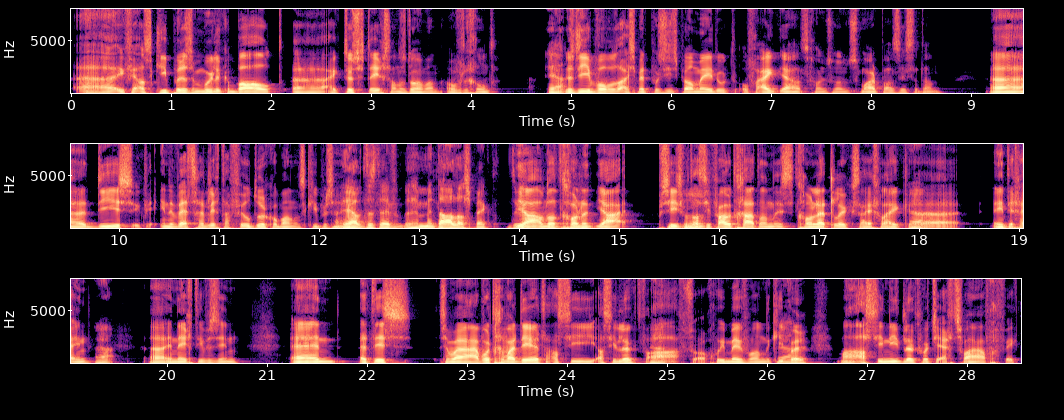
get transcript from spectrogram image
Eh, ik vind als keeper is een moeilijke bal eh, eigenlijk tussen tegenstanders door, man. Over de grond. Ja. Dus die bijvoorbeeld als je met positiespel meedoet. Of eigenlijk, ja, het is gewoon zo'n smart pass is dat dan. Eh, die is, in de wedstrijd ligt daar veel druk op, als keeper zijn. Ja, dat is even een mentale aspect. natuurlijk. Ja, omdat het gewoon, een, ja, precies. Want als die fout gaat, dan is het gewoon letterlijk, zij gelijk Ja. eh één tegen één. Ja. Eh, in negatieve zin. En het is, zeg maar, hij wordt gewaardeerd als hij, als hij lukt. Van, Ja. ah, zo, goede meevalende keeper. Maar als hij niet lukt, word je echt zwaar afgefikt.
